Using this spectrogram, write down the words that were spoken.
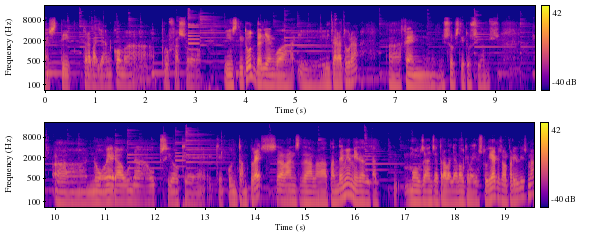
estic treballant com a professor d'institut de llengua i literatura eh, fent substitucions. Uh, no era una opció que, que contemplés abans de la pandèmia. M'he dedicat molts anys a treballar del que vaig estudiar, que és el periodisme.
